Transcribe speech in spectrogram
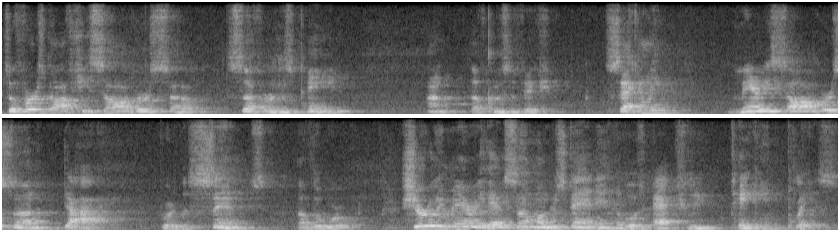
So first off, she saw her son suffer this pain on, of crucifixion. Secondly, Mary saw her son die for the sins of the world. Surely Mary had some understanding of what was actually taking place.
